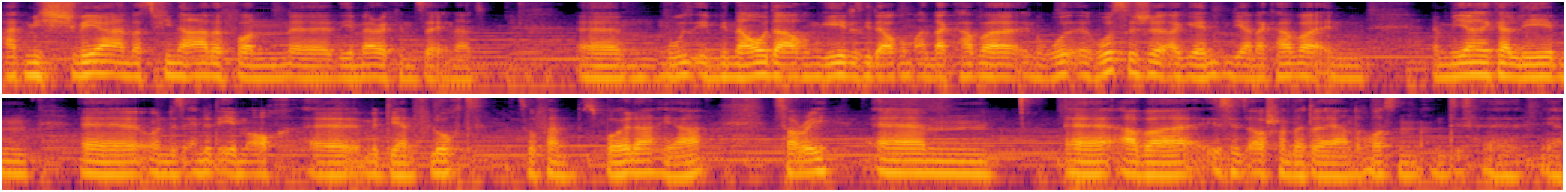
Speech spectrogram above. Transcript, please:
hat mich schwer an das Finale von äh, The Americans erinnert ähm, wo es eben genau darum geht. Es geht auch um Undercover, in Ru russische Agenten, die Undercover in Amerika leben äh, und es endet eben auch äh, mit deren Flucht. Insofern Spoiler, ja, sorry. Ähm, Äh, aber ist jetzt auch schon seit drei Jahren draußen und äh, ja.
